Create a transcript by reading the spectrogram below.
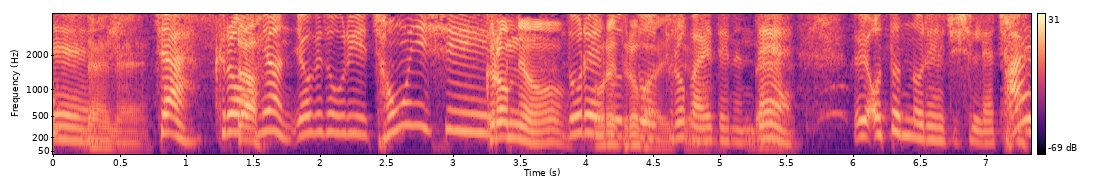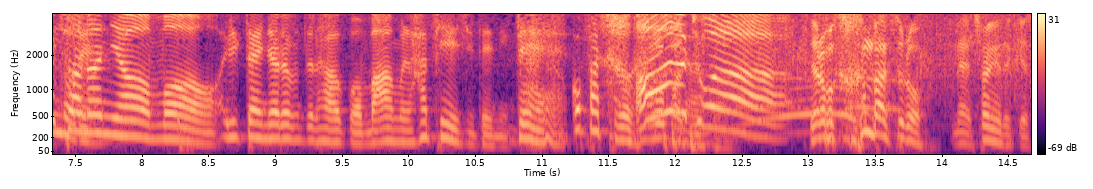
예. 네네. 자, 그러면 여기서 우리 정훈이 씨 그럼요. 노래도 노래 또 들어봐야죠. 들어봐야 되는데 어떤 노래 해주실래요? 첫 아니 노래. 저는요 뭐 일단 여러분들하고 마음을 합해야지 되니까 네. 꽃밭으로 아 가야 좋아. 여러분 큰 박수로 네, 청해 듣겠습니다.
